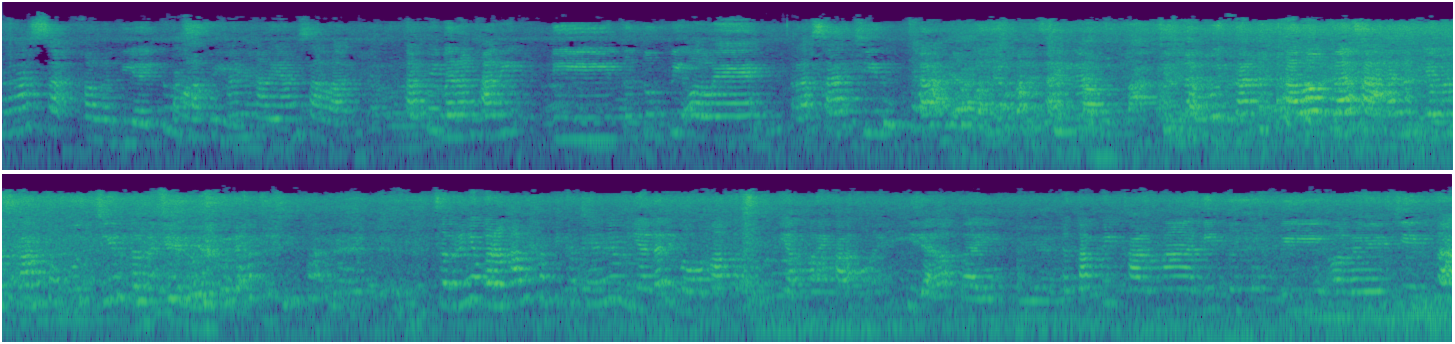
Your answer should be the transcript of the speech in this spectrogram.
merasa kalau dia itu melakukan hal yang salah. Tapi barangkali ditutupi oleh rasa cinta. Cinta buta. Kalau bahasa anak zaman sekarang tuh bucin katanya. Itu cinta. Sebenarnya barangkali hati kecilnya menyadari bahwa hal tersebut yang mereka lakukan tidaklah baik. Tetapi karena ditutupi cinta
